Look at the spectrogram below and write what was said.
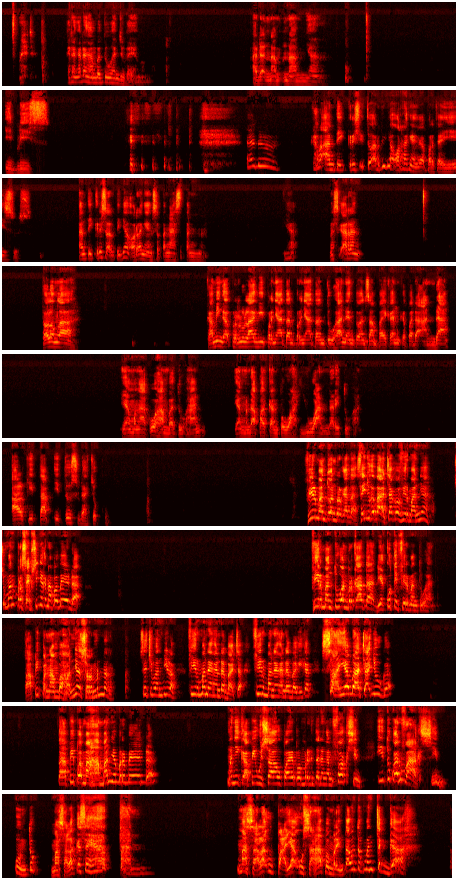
kadang-kadang hamba Tuhan juga yang ngomong. Ada enam-enamnya. Iblis. Aduh. Kalau antikris itu artinya orang yang nggak percaya Yesus. Antikris artinya orang yang setengah-setengah. Ya. Nah sekarang Tolonglah. Kami nggak perlu lagi pernyataan-pernyataan Tuhan yang Tuhan sampaikan kepada Anda yang mengaku hamba Tuhan, yang mendapatkan pewahyuan dari Tuhan. Alkitab itu sudah cukup. Firman Tuhan berkata, saya juga baca kok firmannya. Cuman persepsinya kenapa beda? Firman Tuhan berkata, dia kutip firman Tuhan. Tapi penambahannya serem bener. Saya cuma bilang, firman yang Anda baca, firman yang Anda bagikan, saya baca juga. Tapi pemahamannya berbeda. Menyikapi usaha upaya pemerintah dengan vaksin. Itu kan vaksin. Untuk masalah kesehatan. Masalah upaya usaha pemerintah untuk mencegah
